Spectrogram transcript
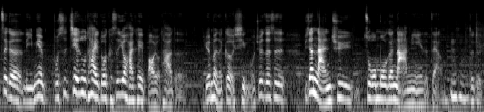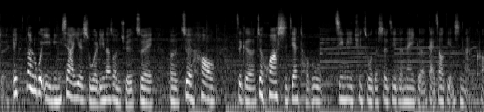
这个里面不是介入太多，可是又还可以保有它的原本的个性，我觉得这是比较难去捉摸跟拿捏的这样。嗯哼，对对对。哎，那如果以宁夏夜市为例，那时候你觉得最呃最耗这个最花时间投入精力去做的设计的那个改造点是哪一块？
